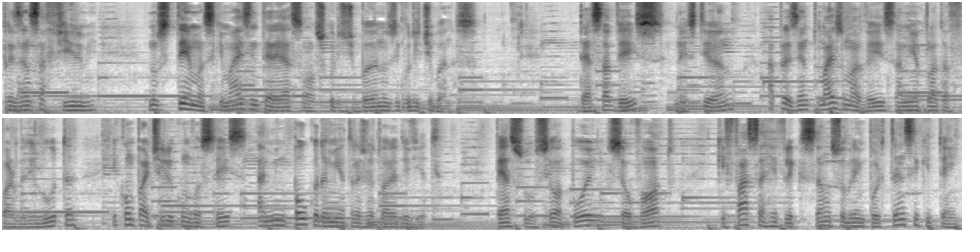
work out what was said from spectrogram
presença firme nos temas que mais interessam aos curitibanos e curitibanas. Dessa vez, neste ano, apresento mais uma vez a minha plataforma de luta e compartilho com vocês a mim, pouco da minha trajetória de vida. Peço o seu apoio, o seu voto que faça reflexão sobre a importância que tem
